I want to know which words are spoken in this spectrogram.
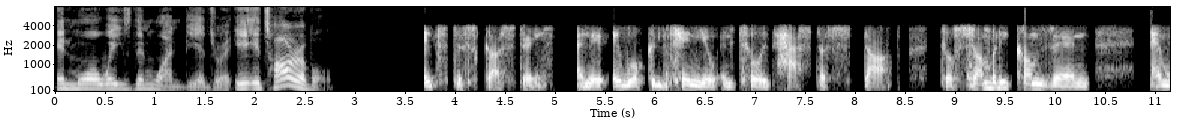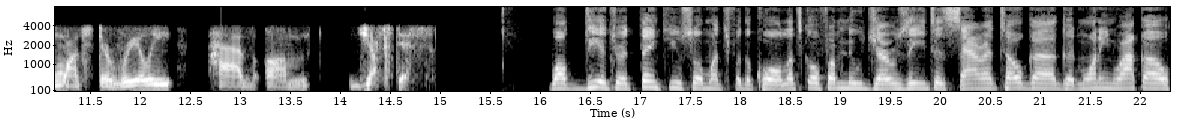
in more ways than one, Deirdre. It's horrible. It's disgusting. And it, it will continue until it has to stop. Till somebody comes in and wants to really have um, justice. Well, Deirdre, thank you so much for the call. Let's go from New Jersey to Saratoga. Good morning, Rocco.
